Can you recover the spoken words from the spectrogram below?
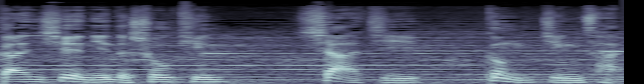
感谢您的收听，下集更精彩。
